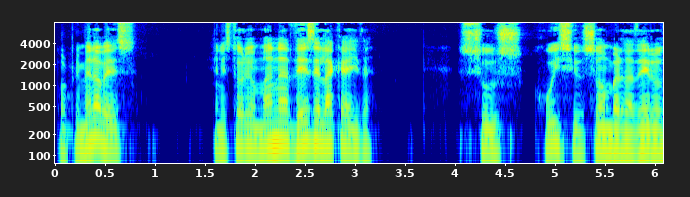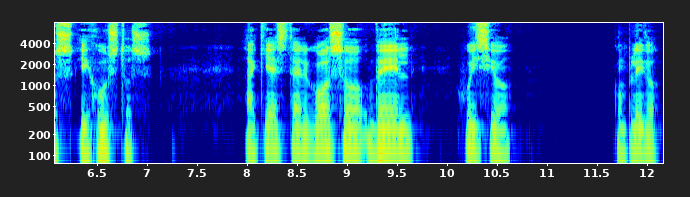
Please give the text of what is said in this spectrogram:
Por primera vez en la historia humana desde la caída, sus juicios son verdaderos y justos. Aquí está el gozo del juicio cumplido.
